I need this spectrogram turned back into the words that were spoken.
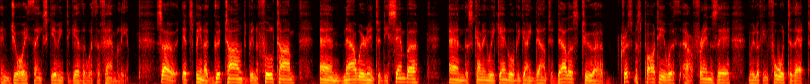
enjoy Thanksgiving together with the family. So it's been a good time, it's been a full time, and now we're into December. And this coming weekend, we'll be going down to Dallas to a Christmas party with our friends there. We're looking forward to that.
